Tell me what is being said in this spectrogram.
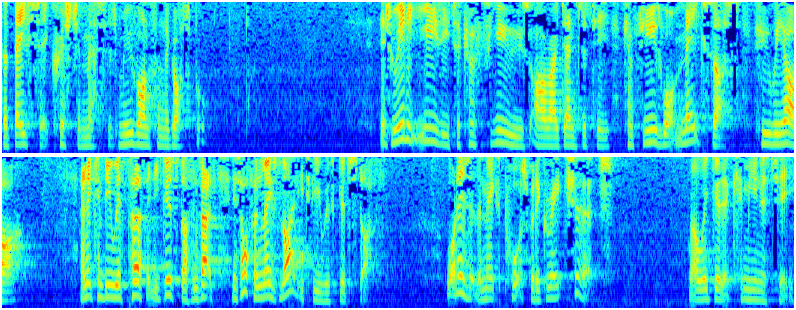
the basic Christian message, move on from the gospel? It's really easy to confuse our identity, confuse what makes us who we are. And it can be with perfectly good stuff. In fact, it's often most likely to be with good stuff. What is it that makes Portswood a great church? Well, we're good at community.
